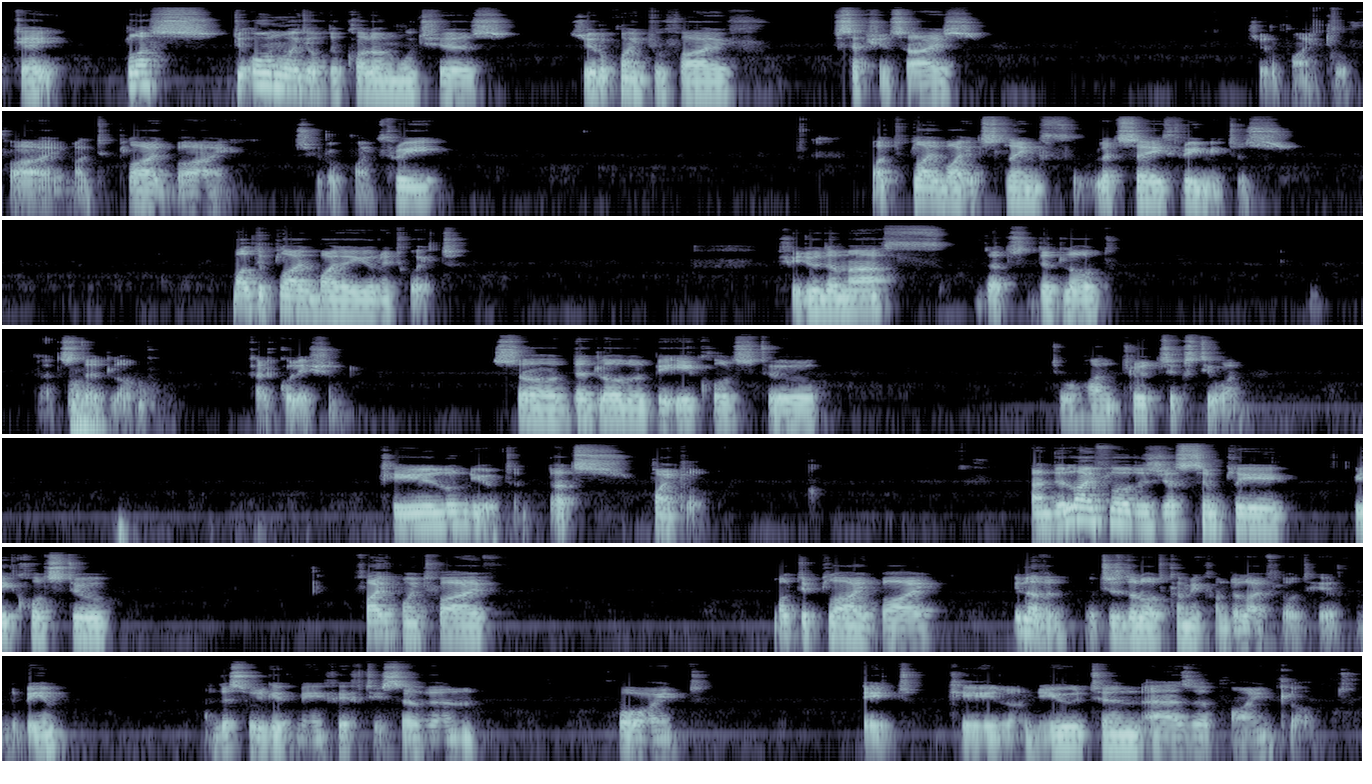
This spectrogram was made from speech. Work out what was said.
Okay, plus the own weight of the column, which is 0.25 section size, 0.25 multiplied by 0.3 multiplied by its length, let's say 3 meters, multiplied by the unit weight. If you do the math, that's dead load. That's dead load calculation. So dead load will be equals to 261 kilonewton. That's point load. And the life load is just simply equals to 5.5 multiplied by 11, which is the load coming from the life load here from the beam. And this will give me 57.8 kilonewton as a point load.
